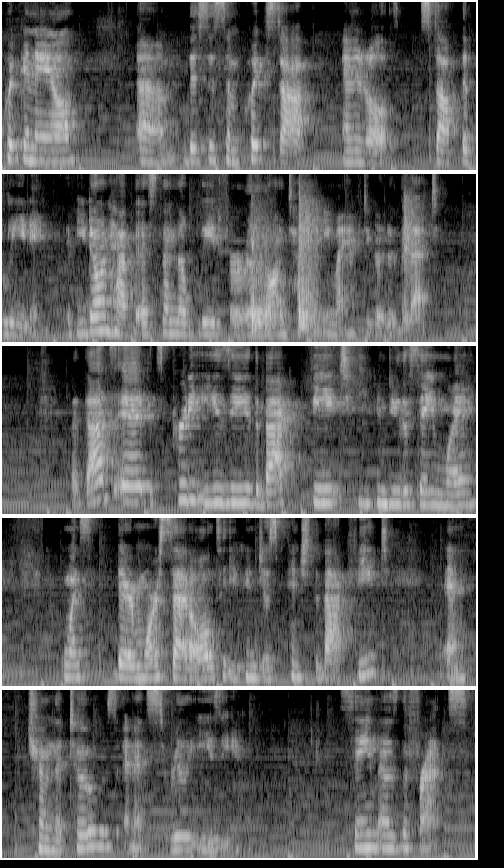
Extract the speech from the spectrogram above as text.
quick a nail, um, this is some Kwik Stop and it'll stop the bleeding. If you don't have this, then they'll bleed for a really long time and you might have to go to the vet. But that's it, it's pretty easy. The back feet, you can do the same way. Once they're more settled, you can just pinch the back feet and trim the toes and it's really easy. Same as the fronts.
